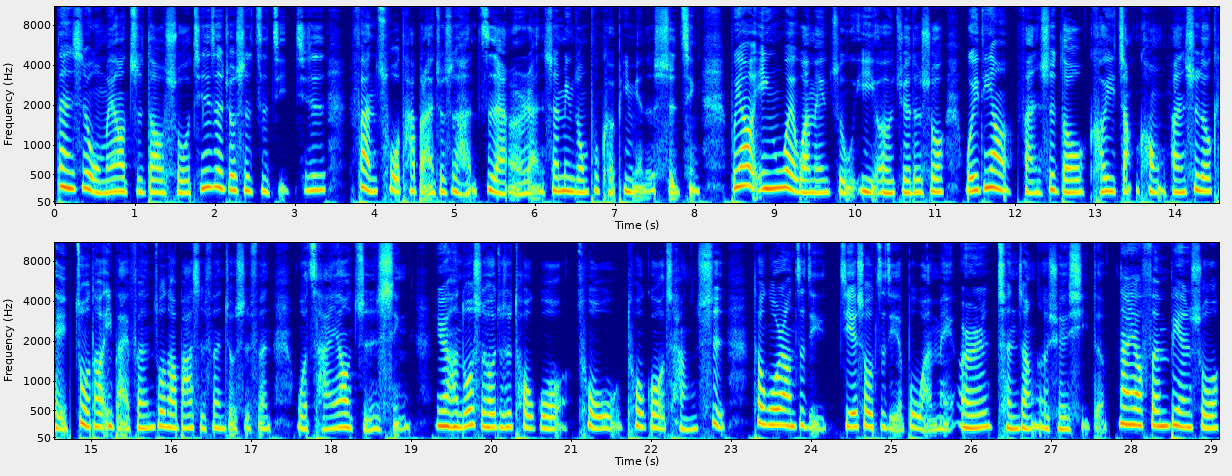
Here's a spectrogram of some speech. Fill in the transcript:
但是我们要知道说，其实这就是自己。其实犯错，它本来就是很自然而然，生命中不可避免的事情。不要因为完美主义而觉得说我一定要凡事都可以掌控，凡事都可以做到一百分，做到八十分、九十分，我才要执行。因为很多时候就是透过错误，透过尝试，透过让自己。接受自己的不完美而成长而学习的，那要分辨说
